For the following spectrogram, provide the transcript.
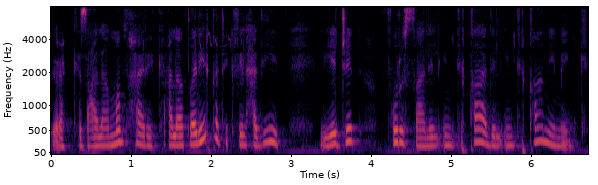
يركز على مظهرك على طريقتك في الحديث ليجد فرصة للانتقاد الانتقامي منك.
